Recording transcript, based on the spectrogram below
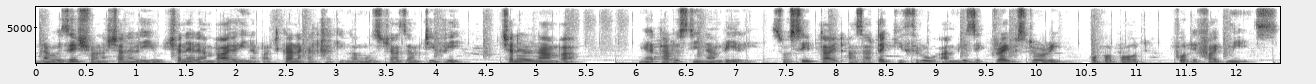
nawezeshwa na channel hiyo, channel ambayo inapatikana katika kingamuzi cha Azam TV, channel namba 362. So sit tight as I take you through a music drive story of about 45 minutes.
